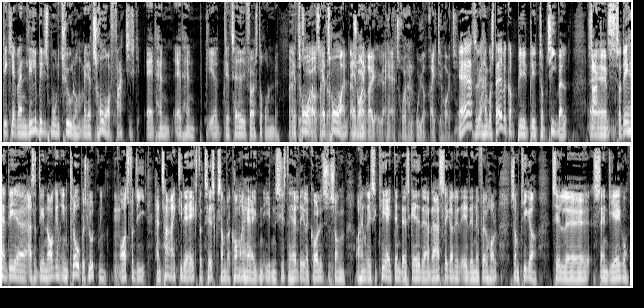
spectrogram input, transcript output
det kan jeg være en lille bitte smule i tvivl om, men jeg tror faktisk, at han, at han bliver, bliver taget i første runde. Ja, jeg, tror, jeg, også, jeg, tror, at, jeg, tror, at han, han, jeg, tror, han ryger rigtig højt. Ja, altså, han kunne stadigvæk godt blive, blive top 10-valg. Sagtens. så det her, det er, altså, det er nok en, en klog beslutning. Mm. Også fordi, han tager ikke de der ekstra tæsk, som der kommer her i den, i den sidste halvdel af college-sæsonen, og han risikerer ikke den der skade der. Der er sikkert et, et NFL-hold, som kigger til øh, San Diego,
